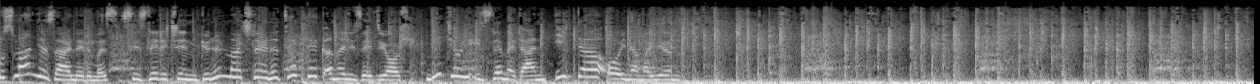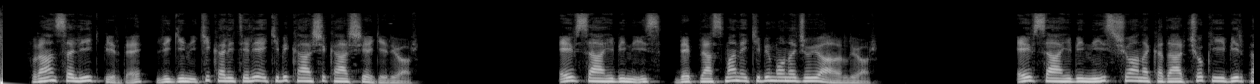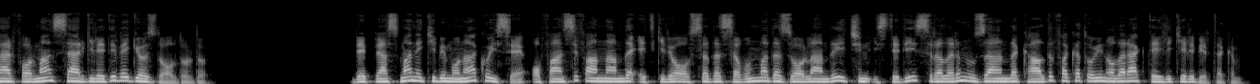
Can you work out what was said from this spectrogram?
Uzman yazarlarımız sizler için günün maçlarını tek tek analiz ediyor. Videoyu izlemeden iddia oynamayın. Fransa Lig 1'de, ligin iki kaliteli ekibi karşı karşıya geliyor. Ev sahibi Nice, deplasman ekibi Monaco'yu ağırlıyor. Ev sahibi Nice şu ana kadar çok iyi bir performans sergiledi ve göz doldurdu. Deplasman ekibi Monaco ise ofansif anlamda etkili olsa da savunmada zorlandığı için istediği sıraların uzağında kaldı fakat oyun olarak tehlikeli bir takım.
